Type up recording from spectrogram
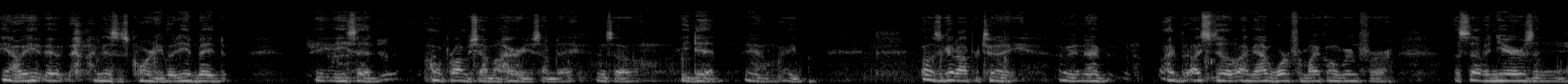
you know, he, I mean, this is corny, but he had made. He, he said, "I promise you, I'm gonna hire you someday," and so he did. You know, he, well, it was a good opportunity. I mean, I, I, I still, I mean, I've worked for Mike Holmgren for the seven years, and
